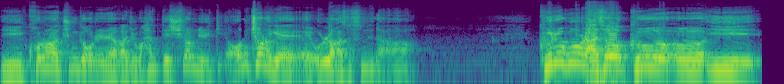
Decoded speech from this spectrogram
이 코로나 충격으로 인해 가지고 한때 실업률이 엄청나게 올라갔었습니다. 그러고 나서 그이 어,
